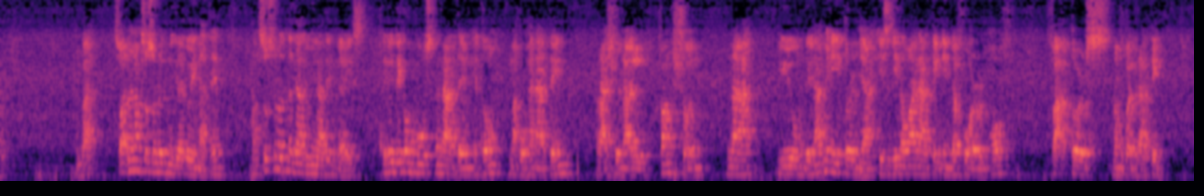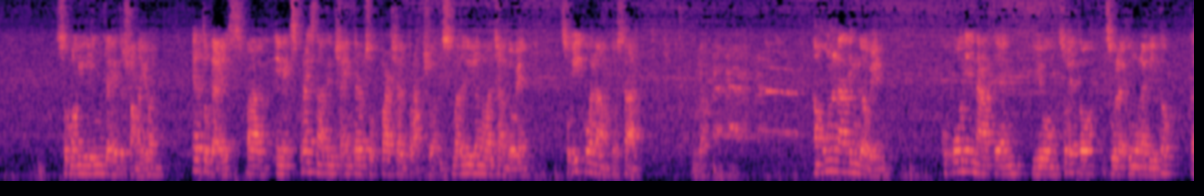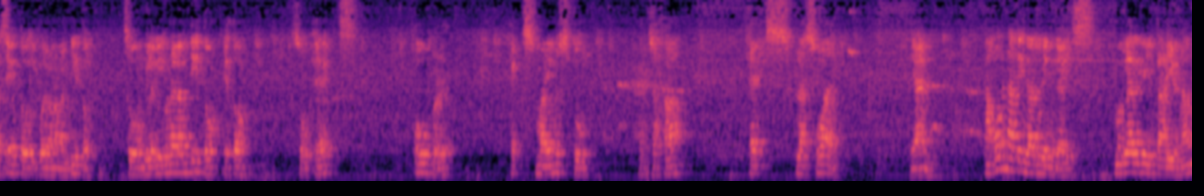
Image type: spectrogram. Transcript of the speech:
Diba? So, ano nang susunod na gagawin natin? Ang susunod na gagawin natin, guys, i-decompose na natin itong nakuha nating rational function na yung denominator niya is ginawa natin in the form of factors ng quadratic. So, magiging ganito siya ngayon. Ito guys, pag in-express natin siya in terms of partial fractions, madali lang naman siyang gawin. So, equal lang ito sa, diba? ang una natin gawin, kukunin natin yung, so ito, isulat ko muna dito. Kasi ito, equal lang naman dito. So, ang ko na lang dito, ito. So, x over x minus 2 at saka x plus 1. Yan. Ang una natin gagawin guys, maglalagay tayo ng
